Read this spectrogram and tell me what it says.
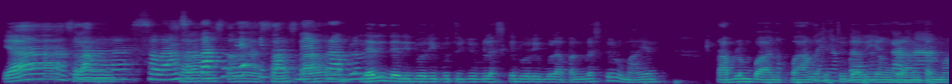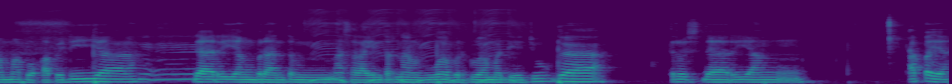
ya selang Ya, selang selang setahun ya setengah- kita selang banyak setahun. problem Jadi dari 2017 ke 2018 tuh lumayan problem banyak banget Banyak itu dari banget yang karena- berantem sama bokapnya dia Mm-mm. dari yang berantem masalah internal gua berdua sama dia juga terus dari yang apa ya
